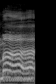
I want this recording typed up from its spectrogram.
My.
